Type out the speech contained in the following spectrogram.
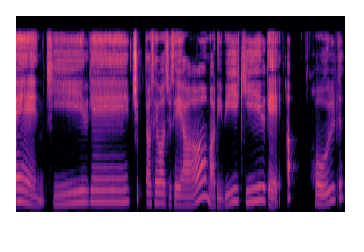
and 길게 축 더 세워주세요. 머리 위 길게 up, hold.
